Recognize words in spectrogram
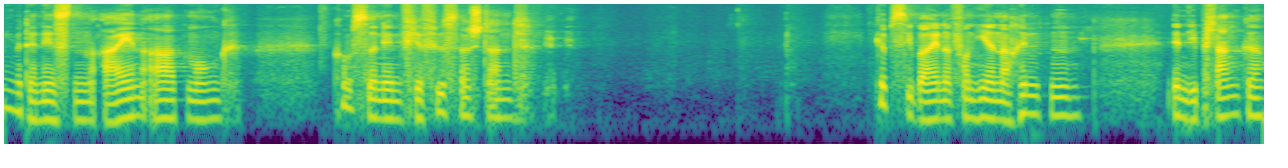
Mit der nächsten Einatmung kommst du in den Vierfüßlerstand. Gibst die Beine von hier nach hinten in die Planke.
